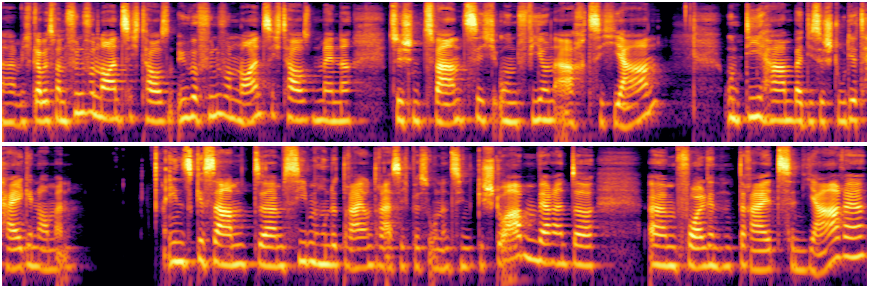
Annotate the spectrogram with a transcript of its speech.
Ähm, ich glaube, es waren 95.000, über 95.000 Männer zwischen 20 und 84 Jahren und die haben bei dieser Studie teilgenommen. Insgesamt ähm, 733 Personen sind gestorben während der ähm, folgenden 13 Jahre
